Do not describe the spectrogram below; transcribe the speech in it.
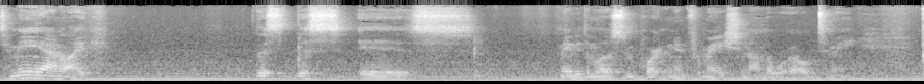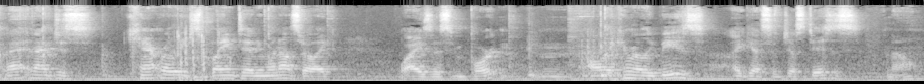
To me I'm like this this is maybe the most important information on the world to me. And I, and I just can't really explain to anyone else. They're like, why is this important? And all I can really be is, I guess it just is, you know?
